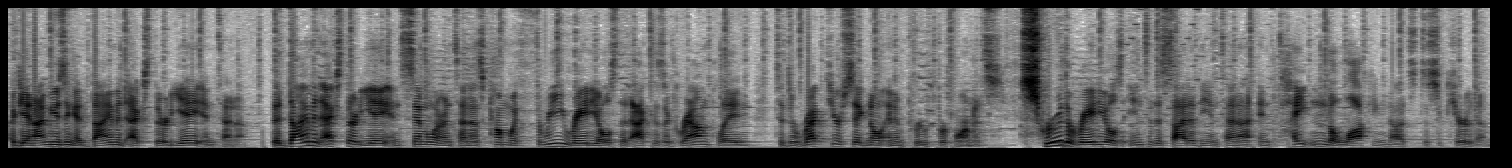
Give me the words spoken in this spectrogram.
Again, I'm using a Diamond X30A antenna. The Diamond X30A and similar antennas come with three radials that act as a ground plane to direct your signal and improve performance. Screw the radials into the side of the antenna and tighten the locking nuts to secure them.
